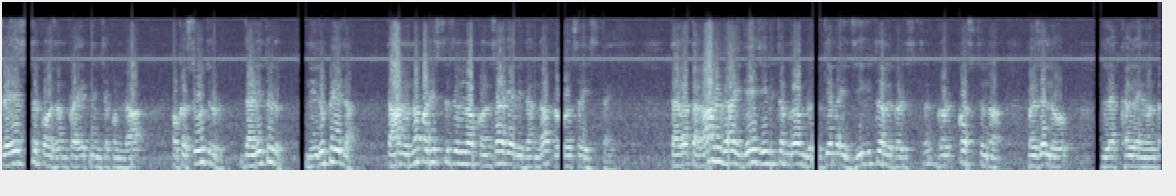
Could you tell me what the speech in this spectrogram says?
శ్రేయస్సు కోసం ప్రయత్నించకుండా ఒక శూద్రుడు దళితుడు నిరుపేద తానున్న పరిస్థితుల్లో కొనసాగే విధంగా ప్రోత్సహిస్తాయి. తరతరాలుగా ఇదే జీవితంలో మృగ్యమై జీవితాలు గడుస్తూ గడుకొస్తున్న ప్రజలు లెక్కలేనంత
